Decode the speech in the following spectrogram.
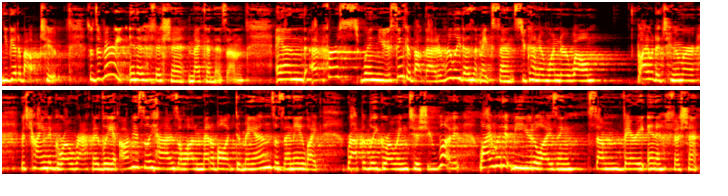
you get about two. So it's a very inefficient mechanism. And at first, when you think about that, it really doesn't make sense. You kind of wonder, well, why would a tumor was trying to grow rapidly? It obviously has a lot of metabolic demands as any like rapidly growing tissue would. Why would it be utilizing some very inefficient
